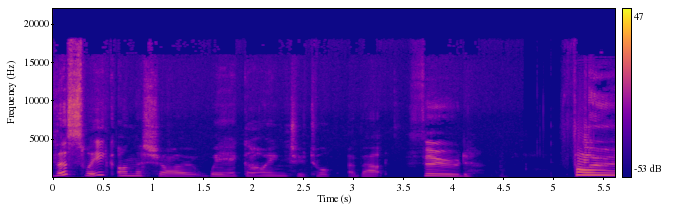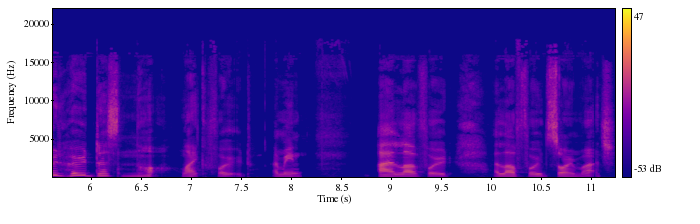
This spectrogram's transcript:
This week on the show, we're going to talk about food. Food. Who does not like food? I mean, I love food. I love food so much.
